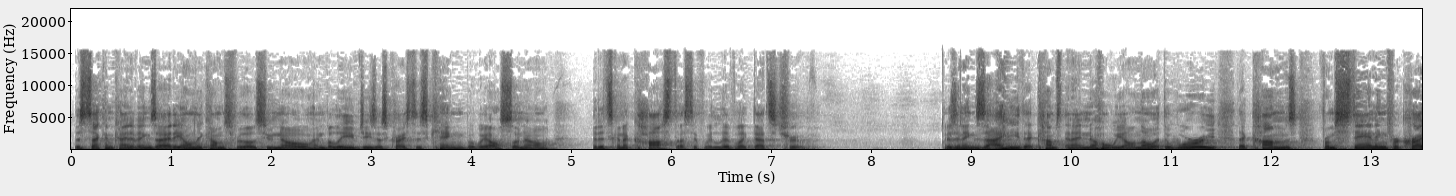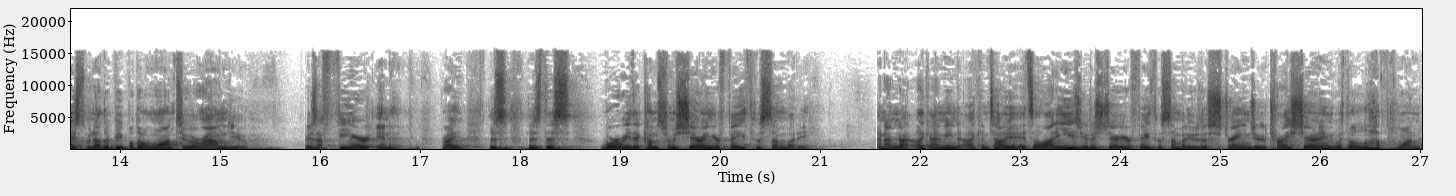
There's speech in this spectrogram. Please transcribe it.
The second kind of anxiety only comes for those who know and believe Jesus Christ is King, but we also know that it's going to cost us if we live like that's true. There's an anxiety that comes, and I know we all know it, the worry that comes from standing for Christ when other people don't want to around you. There's a fear in it, right? There's, there's this worry that comes from sharing your faith with somebody. And I'm not, like, I mean, I can tell you, it's a lot easier to share your faith with somebody who's a stranger. Try sharing it with a loved one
